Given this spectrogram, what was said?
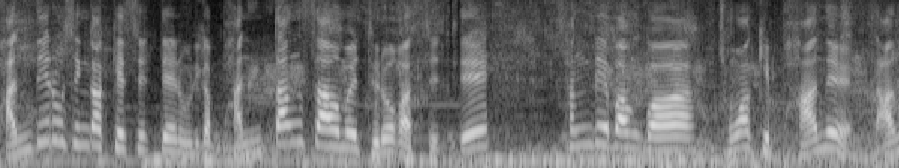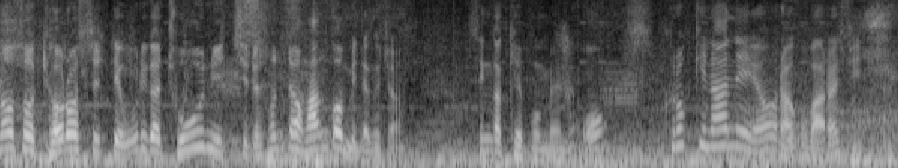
반대로 생각했을 때는 우리가 반땅 싸움을 들어갔을 때 상대방과 정확히 반을 나눠서 겨뤘을 때 우리가 좋은 위치를 선점한 겁니다 그죠? 생각해보면 어? 그렇긴 하네요 라고 말할 수 있어요.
